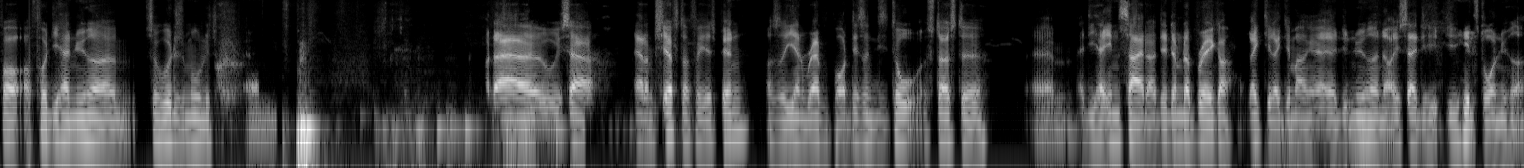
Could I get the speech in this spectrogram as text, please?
for at få de her nyheder øh, så hurtigt som muligt. Øh, og der er jo især Adam Schefter fra ESPN, og så Ian Rappaport, det er sådan de to største øh, af de her insider, det er dem, der breaker rigtig, rigtig mange af de nyhederne, og især de, de helt store nyheder.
